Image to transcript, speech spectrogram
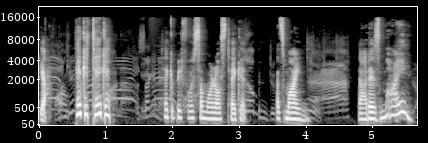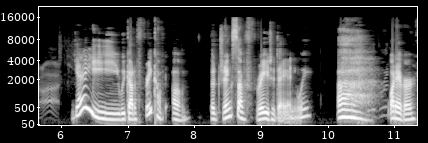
Yeah. Take it, take it. Take it before someone else take it. That's mine. That is mine. Yay, we got a free coffee. Oh, the drinks are free today anyway. Ah, whatever.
